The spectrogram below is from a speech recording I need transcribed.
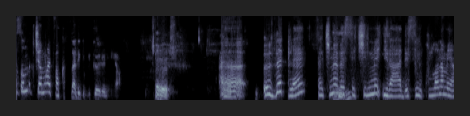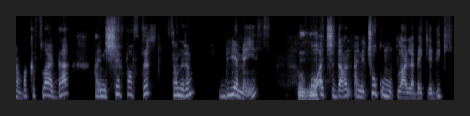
azınlık cemaat vakıfları gibi görünüyor. Evet. Ee, özetle seçme Hı-hı. ve seçilme iradesini kullanamayan vakıflar da hani şeffaftır sanırım diyemeyiz. Hı hı. O açıdan hani çok umutlarla bekledik.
